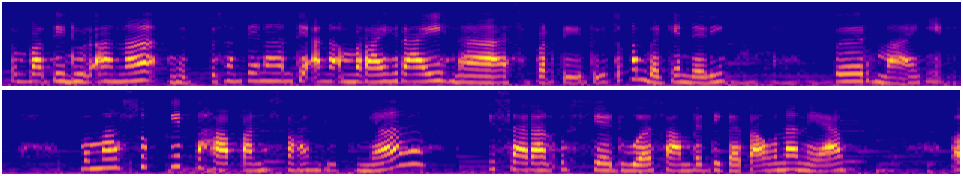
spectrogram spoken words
tempat tidur anak gitu terus nanti nanti anak meraih-raih nah seperti itu itu kan bagian dari bermain memasuki tahapan selanjutnya kisaran usia 2 sampai 3 tahunan ya. E,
